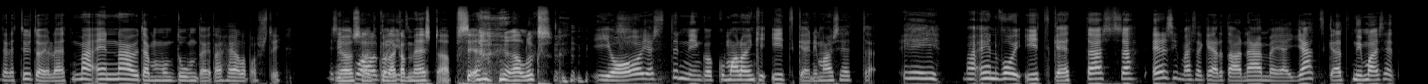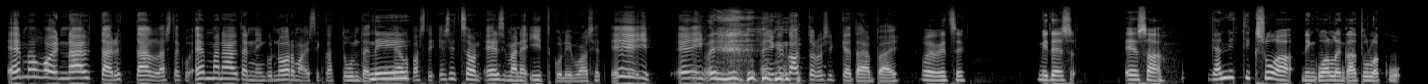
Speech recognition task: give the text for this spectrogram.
teille tytöille, että mä en näytä mun tunteita helposti. Ja sit Joo, sä oot kyllä aika messed up siellä aluksi. Joo, ja sitten niin kun mä aloinkin itkeä, niin mä olisin, että ei, mä en voi itkeä tässä. Ensimmäistä kertaa nämä meidän jätkät, niin mä olisin, että en mä voi näyttää nyt tällaista, kun en mä näytä niin kuin normaalistikaan tunteita niin. Niin. helposti. Ja sitten se on ensimmäinen itku, niin mä olisin, että ei, ei. Enkä kattonut sit ketään päin. Voi vitsi. Mites Esa, jännittikö sua niin kuin ollenkaan tulla, kun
